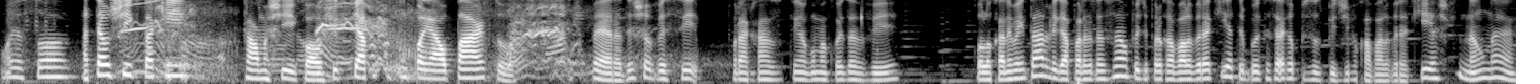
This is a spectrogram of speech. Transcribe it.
Olha só. Até o Chico tá aqui. Calma, Chico. Ó, o Chico quer acompanhar o parto. Pera, deixa eu ver se por acaso tem alguma coisa a ver. Colocar no inventário, ligar para a transação, pedir para o cavalo vir aqui, atribuir. Será que eu preciso pedir para o cavalo vir aqui? Acho que não, né?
